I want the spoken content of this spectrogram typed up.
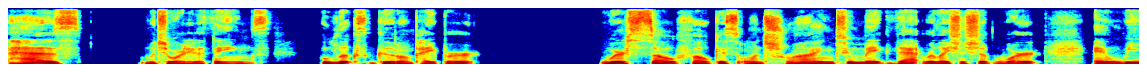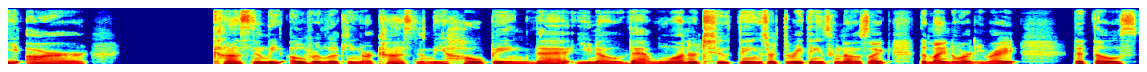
has majority of things, who looks good on paper, we're so focused on trying to make that relationship work and we are constantly overlooking or constantly hoping that you know that one or two things or three things who knows like the minority right that those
